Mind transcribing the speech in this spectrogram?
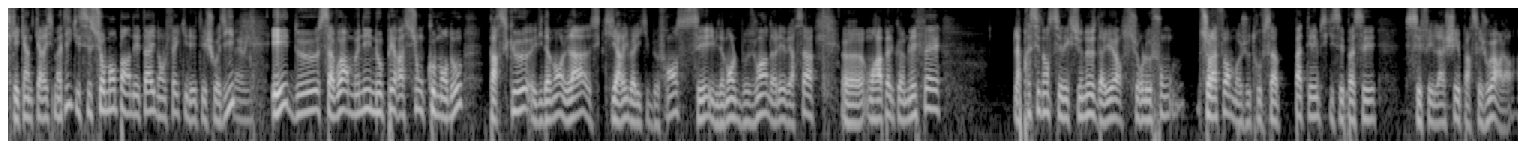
C'est quelqu'un de charismatique et c'est sûrement pas un détail dans le fait qu'il ait été choisi oui. et de savoir mener une opération commando. Parce que, évidemment, là, ce qui arrive à l'équipe de France, c'est évidemment le besoin d'aller vers ça. Euh, on rappelle quand même les faits. La précédente sélectionneuse, d'ailleurs, sur le fond, sur la forme, moi, je trouve ça pas terrible ce qui s'est passé. S'est fait lâcher par ses joueurs, alors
